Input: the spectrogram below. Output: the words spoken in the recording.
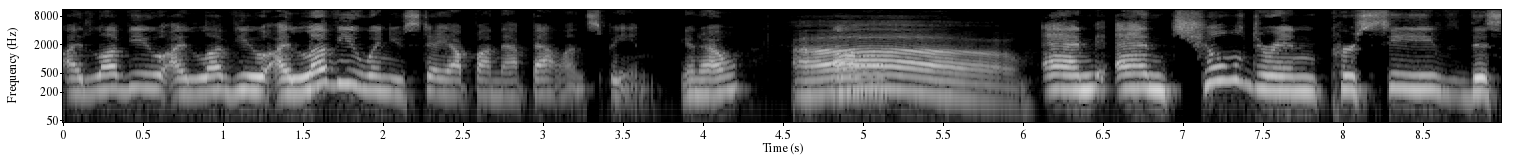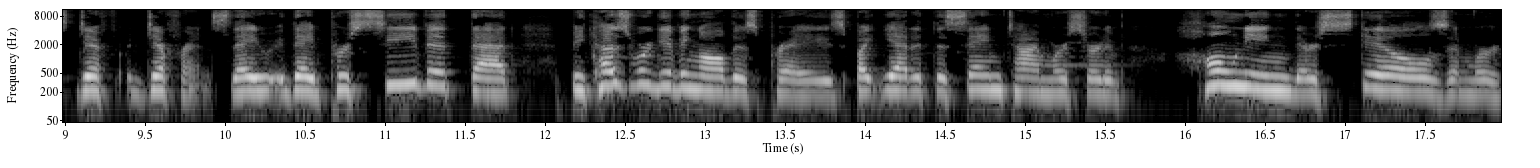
I love you, I love you, I love you when you stay up on that balance beam, you know? Oh. and and children perceive this dif- difference they they perceive it that because we're giving all this praise but yet at the same time we're sort of honing their skills and we're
